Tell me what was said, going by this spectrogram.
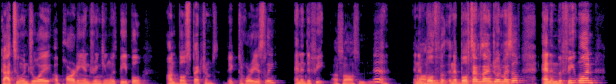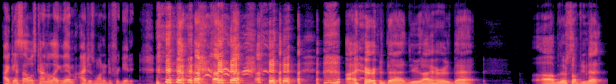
got to enjoy a party and drinking with people on both spectrums, victoriously and in defeat. That's awesome, dude. Yeah. And in both dude. and in both times I enjoyed myself. And in the feet one, I guess I was kind of like them. I just wanted to forget it. I heard that, dude. I heard that. Uh, but there's something that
